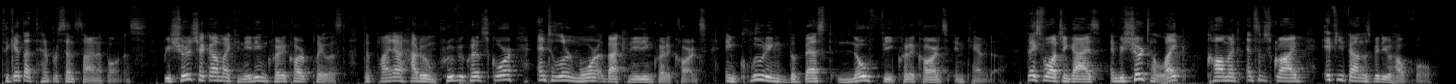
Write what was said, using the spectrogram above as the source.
to get that 10% sign up bonus. Be sure to check out my Canadian credit card playlist to find out how to improve your credit score and to learn more about Canadian credit cards, including the best no fee credit cards in Canada. Thanks for watching guys, and be sure to like, comment, and subscribe if you found this video helpful.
